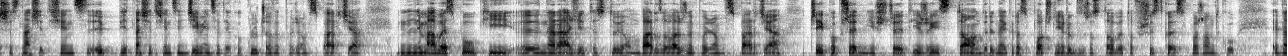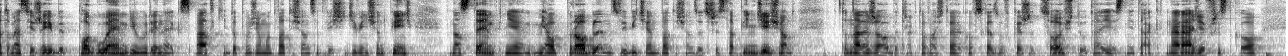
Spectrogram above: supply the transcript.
16 tysięcy, 15 900 jako kluczowy poziom wsparcia. Małe spółki e, na razie testują bardzo ważny poziom wsparcia, czyli poprzedni szczyt. Jeżeli stąd rynek rozpocznie ruch wzrostowy, to wszystko jest w porządku. Natomiast jeżeli by pogłębił rynek spadki do poziomu 2200 2295, następnie miał problem z wybiciem 2350, to należałoby traktować to jako wskazówkę, że coś tutaj jest nie tak. Na razie wszystko e,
